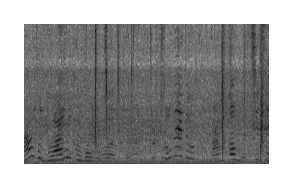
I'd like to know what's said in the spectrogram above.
아저 뭐 하는 거야 손에도 마음껏 묻히세요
